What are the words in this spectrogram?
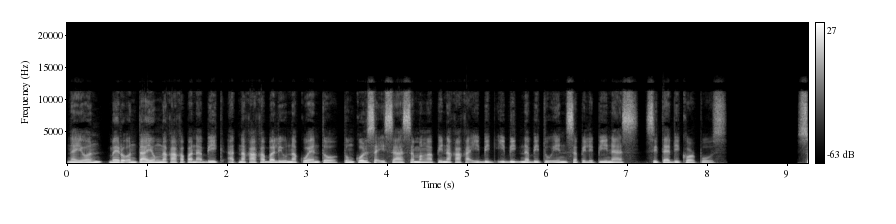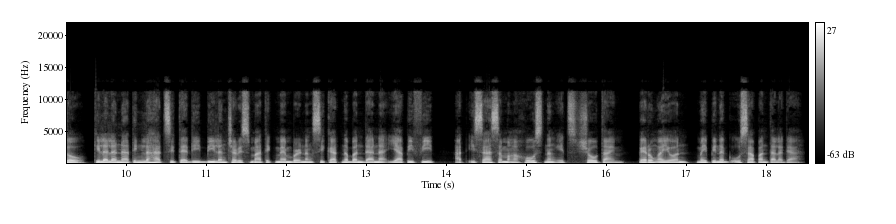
Ngayon, meron tayong nakakapanabik at nakakabaliw na kwento tungkol sa isa sa mga pinakakaibig-ibig na bituin sa Pilipinas, si Teddy Corpus. So, kilala nating lahat si Teddy bilang charismatic member ng sikat na banda na Yappy Feet at isa sa mga host ng It's Showtime, pero ngayon, may pinag-uusapan talaga.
